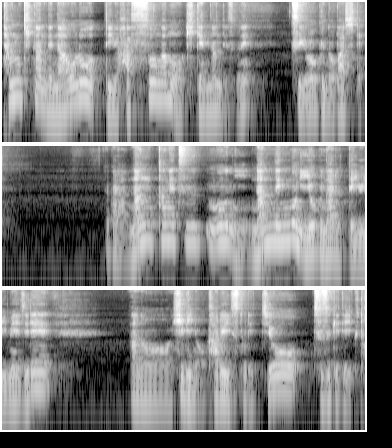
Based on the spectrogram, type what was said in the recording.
短期間で治ろうっていう発想がもう危険なんですよね。強く伸ばして。だから何ヶ月後に、何年後に良くなるっていうイメージで、あの、日々の軽いストレッチを続けていくと。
